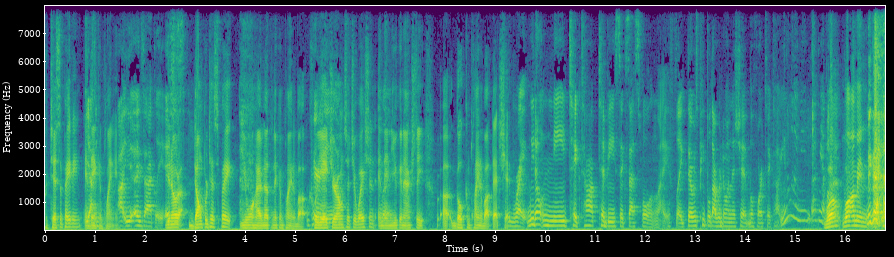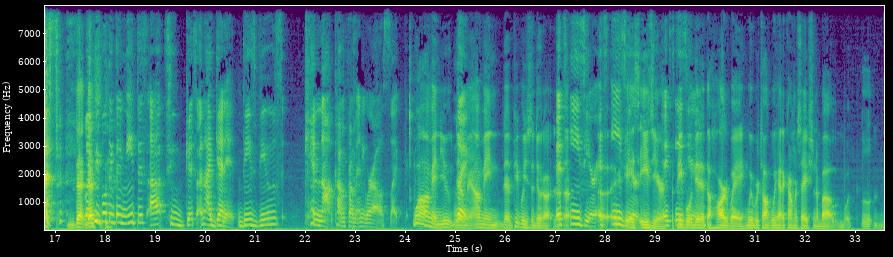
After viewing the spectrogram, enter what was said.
participating and Yeah. then complaining. Uh, yeah, exactly. It's you know, just- what? don't participate. You won't have nothing to complain about. Create your own situation, and then you can actually uh, go complain about that shit. right. We don't need TikTok to be successful in life. Like there was people that were doing this shit before TikTok. You know what I mean? Back me up Well, well, I mean, because that, like people think they need this app to get, and I get it. These views cannot come from anywhere else. Like Well, I mean, you. I Like- mean, I mean, the people used to do it. uh, it's uh, easier. It's uh, easier. It's easier. It's People easier. did it the hard way. We were talking. We had a conversation about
